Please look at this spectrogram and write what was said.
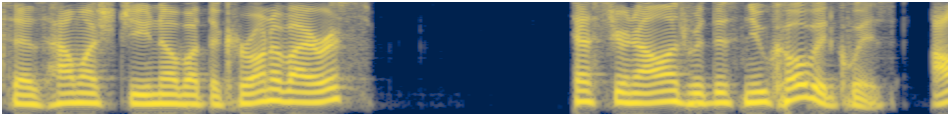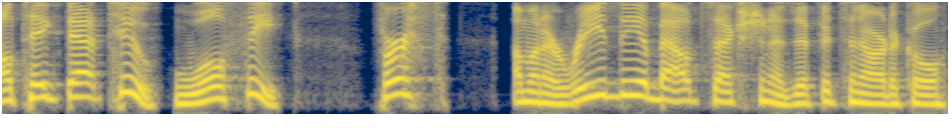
says, How much do you know about the coronavirus? Test your knowledge with this new COVID quiz. I'll take that too. We'll see. First, I'm going to read the about section as if it's an article,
